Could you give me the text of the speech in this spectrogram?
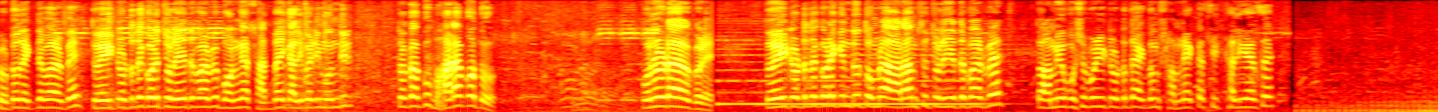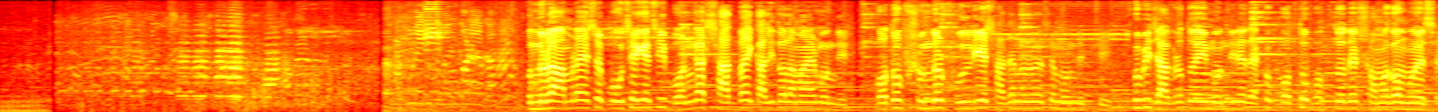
টোটো দেখতে পারবে, তো এই টোটোতে করে চলে যেতে পারবে বনগার সাত ভাই কালীবাড়ি মন্দির। তো কাকু, ভাড়া কত? পনেরো টাকা করে। তো এই টোটোতে করে কিন্তু তোমরা আরামসে চলে যেতে পারবে। তো আমিও বসে পড়ি, টোটোতে একদম সামনে একটা সিট খালি আছে। বন্ধুরা, আমরা এসে পৌঁছে গেছি বনগার সাত ভাই কালীতলা মায়ের মন্দির। কত সুন্দর ফুল দিয়ে সাজানো রয়েছে মন্দিরটি। খুবই জাগ্রত এই মন্দিরে, দেখো কত ভক্তদের সমাগম হয়েছে।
